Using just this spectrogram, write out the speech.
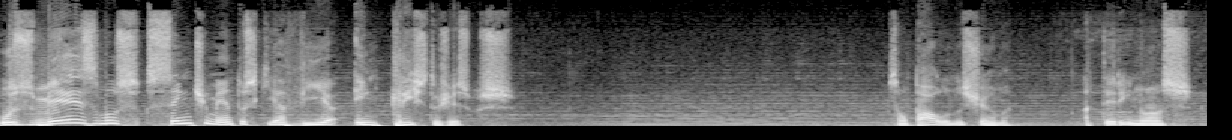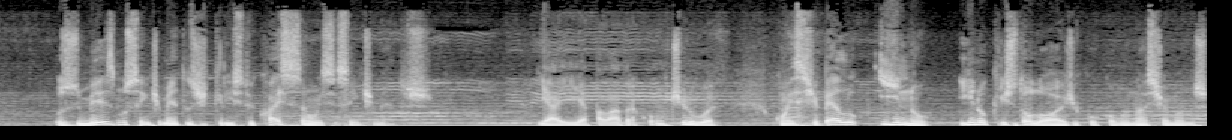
os mesmos sentimentos que havia em Cristo Jesus. São Paulo nos chama a ter em nós os mesmos sentimentos de Cristo. E quais são esses sentimentos? E aí a palavra continua com este belo hino, hino cristológico, como nós chamamos,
